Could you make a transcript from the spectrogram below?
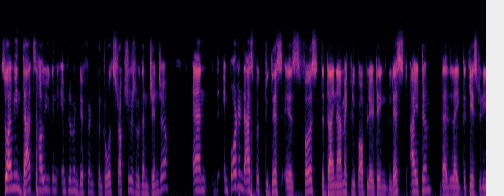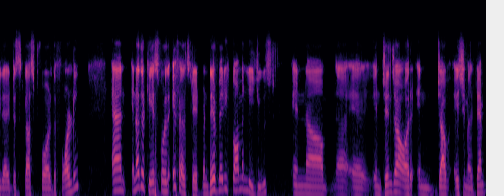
So I mean, that's how you can implement different control structures within Jinja. And the important aspect to this is first the dynamically populating list item that like the case study that I discussed for the for loop. And another case for the if else statement, they're very commonly used in uh, uh, in Jinja or in Java HTML temp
